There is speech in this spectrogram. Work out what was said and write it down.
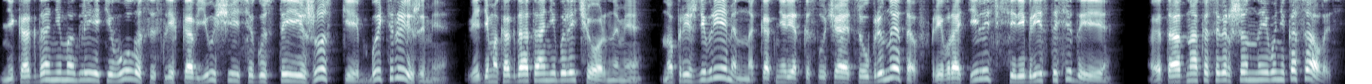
Никогда не могли эти волосы, слегка вьющиеся, густые и жесткие, быть рыжими. Видимо, когда-то они были черными. Но преждевременно, как нередко случается у брюнетов, превратились в серебристо-седые. Это, однако, совершенно его не касалось.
